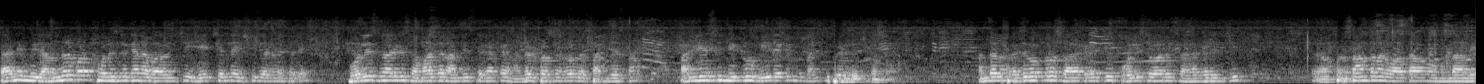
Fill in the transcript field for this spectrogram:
కానీ మీరు అందరూ కూడా పోలీసులకైనా భావించి ఏ చిన్న ఇష్యూ జరిగినా సరే పోలీసు వారికి సమాచారం అందిస్తే కనుక హండ్రెడ్ పర్సెంట్ కూడా మేము పనిచేస్తాం పనిచేసి మీకు మీ దగ్గర మంచి పేరు తెచ్చుకుంటాం. అందరూ ప్రతి ఒక్కరూ సహకరించి పోలీసు వారు సహకరించి ప్రశాంతమైన వాతావరణం ఉండాలి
